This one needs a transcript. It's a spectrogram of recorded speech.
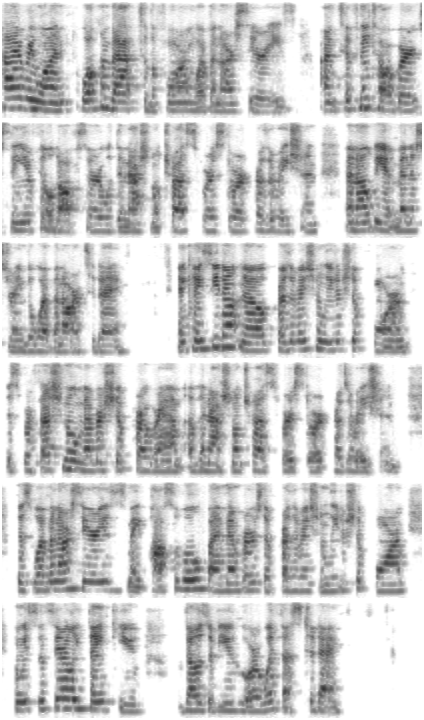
Hi, everyone. Welcome back to the Forum webinar series. I'm Tiffany Tolbert, Senior Field Officer with the National Trust for Historic Preservation, and I'll be administering the webinar today. In case you don't know, Preservation Leadership Forum is a professional membership program of the National Trust for Historic Preservation. This webinar series is made possible by members of Preservation Leadership Forum, and we sincerely thank you, those of you who are with us today.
